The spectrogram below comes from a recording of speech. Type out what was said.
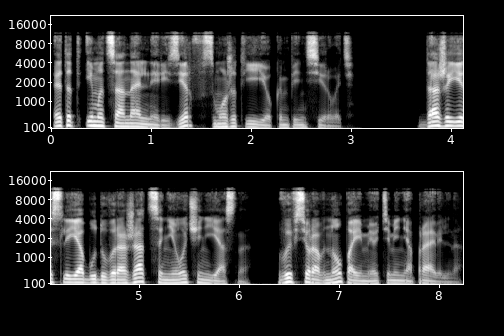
этот эмоциональный резерв сможет ее компенсировать. Даже если я буду выражаться не очень ясно, вы все равно поймете меня правильно.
